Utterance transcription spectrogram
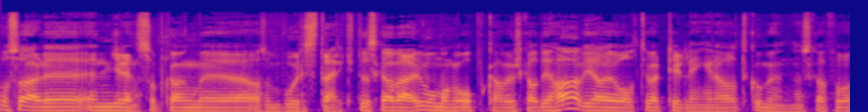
Og så er det en grenseoppgang med altså, hvor sterkt det skal være, hvor mange oppgaver skal de ha. Vi har jo alltid vært tilhengere av at kommunene skal få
